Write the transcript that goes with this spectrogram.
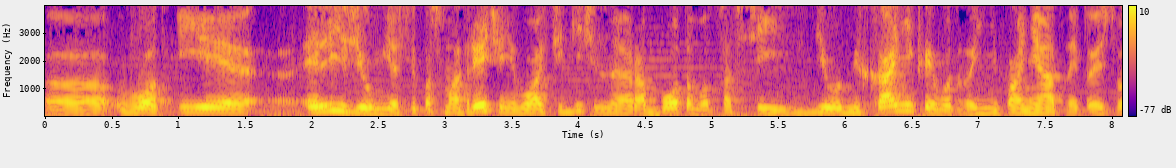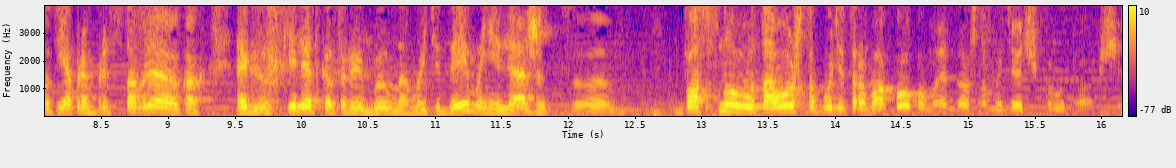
Э, Вот, и Элизиум, если посмотреть, у него офигительная работа вот со всей биомеханикой, вот этой непонятной. То есть вот я прям представляю, как экзоскелет, который был на Мэтти Деймоне, ляжет э, в основу того, что будет Робокопом, и это должно быть очень круто вообще.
